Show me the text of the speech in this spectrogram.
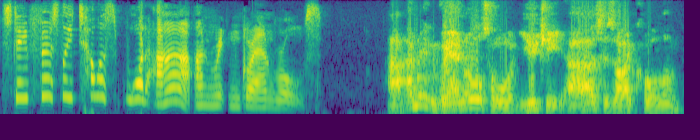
Steve, firstly, tell us what are unwritten ground rules? Uh, unwritten ground rules, or UGRs as I call them,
